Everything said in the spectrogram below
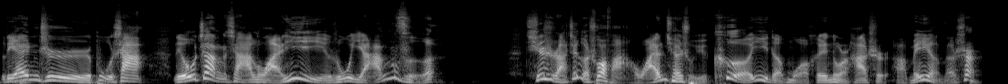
怜之不杀，留帐下卵意如养子。”其实啊，这个说法完全属于刻意的抹黑努尔哈赤啊，没影的事儿。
